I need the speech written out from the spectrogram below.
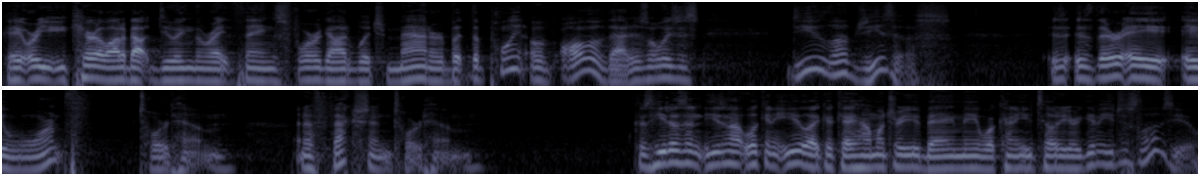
Okay, or you, you care a lot about doing the right things for God, which matter. But the point of all of that is always just do you love Jesus? Is, is there a, a warmth toward him, an affection toward him? Because he doesn't, he's not looking at you like, okay, how much are you paying me? What kind of utility are you giving? He just loves you.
